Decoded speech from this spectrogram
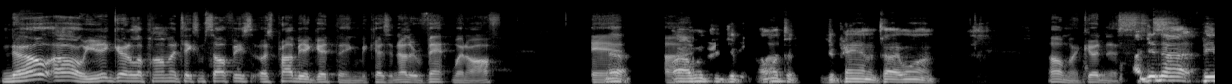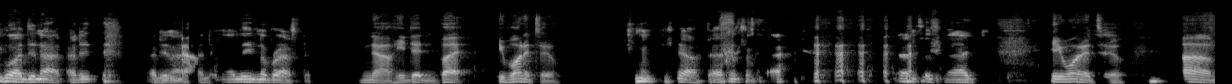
No? Oh, you didn't go to La Palma and take some selfies? It was probably a good thing because another vent went off. And yeah. uh, I, went to Japan, I went to Japan and Taiwan. Oh my goodness. I did not, people, I did not. I did I did not. No. I did not leave Nebraska. No, he didn't, but he wanted to. yeah, that's a fact. That's a fact. He wanted to. Um,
